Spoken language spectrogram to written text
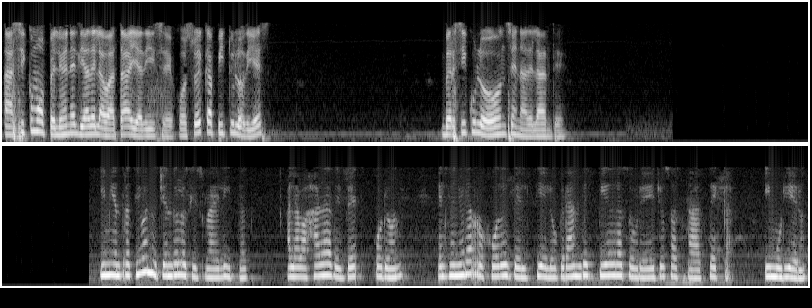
así como peleó en el día de la batalla, dice Josué capítulo 10, versículo 11 en adelante. Y mientras iban huyendo los israelitas a la bajada de Bet Orón, el Señor arrojó desde el cielo grandes piedras sobre ellos hasta Aseca, y murieron.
